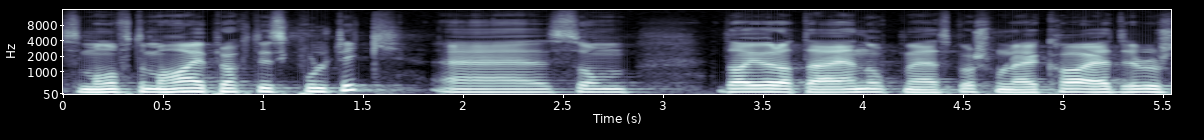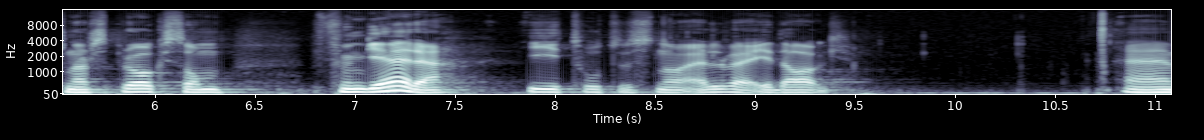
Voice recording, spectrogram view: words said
som man ofte må ha i praktisk politikk. Eh, som da gjør at jeg ender opp med spørsmålet hva er et revolusjonært språk som fungerer i 2011 i dag. Eh,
